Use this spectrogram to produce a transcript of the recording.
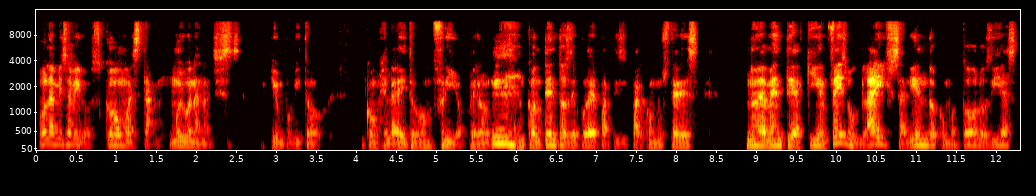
Hola mis amigos, ¿cómo están? Muy buenas noches. Aquí un poquito congeladito con frío, pero contentos de poder participar con ustedes nuevamente aquí en Facebook Live, saliendo como todos los días,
